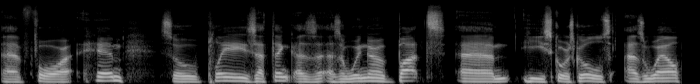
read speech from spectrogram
uh, for him. So plays, I think, as a, as a winger, but um, he scores goals as well.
